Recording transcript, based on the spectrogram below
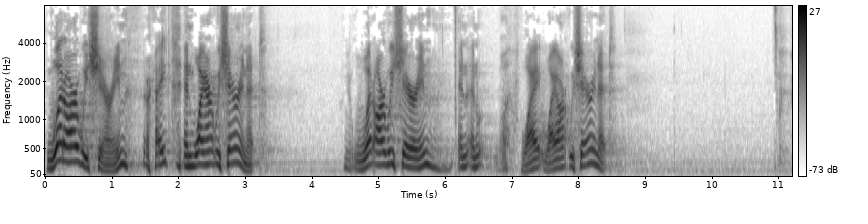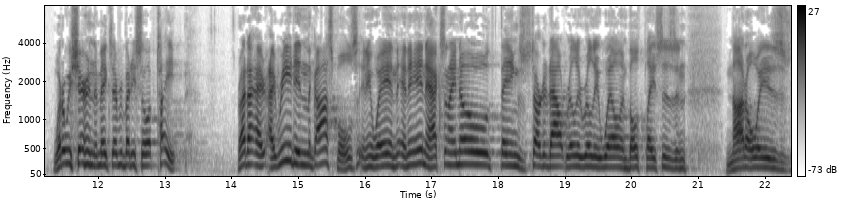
What are we sharing, right? And why aren't we sharing it? What are we sharing and, and why, why aren't we sharing it? What are we sharing that makes everybody so uptight? Right? I, I, read in the Gospels anyway, and, and, in Acts, and I know things started out really, really well in both places and not always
